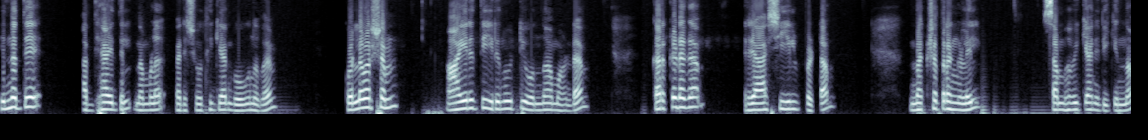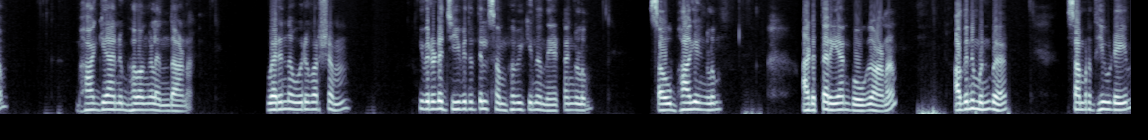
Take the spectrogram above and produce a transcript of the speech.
ഇന്നത്തെ അധ്യായത്തിൽ നമ്മൾ പരിശോധിക്കാൻ പോകുന്നത് കൊല്ലവർഷം ആയിരത്തി ഇരുന്നൂറ്റി ഒന്നാം ആണ്ട് കർക്കിടക രാശിയിൽപ്പെട്ട നക്ഷത്രങ്ങളിൽ സംഭവിക്കാനിരിക്കുന്ന ഭാഗ്യാനുഭവങ്ങൾ എന്താണ്? വരുന്ന ഒരു വർഷം ഇവരുടെ ജീവിതത്തിൽ സംഭവിക്കുന്ന നേട്ടങ്ങളും സൗഭാഗ്യങ്ങളും അടുത്തറിയാൻ പോവുകയാണ് അതിനു മുൻപ് സമൃദ്ധിയുടെയും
